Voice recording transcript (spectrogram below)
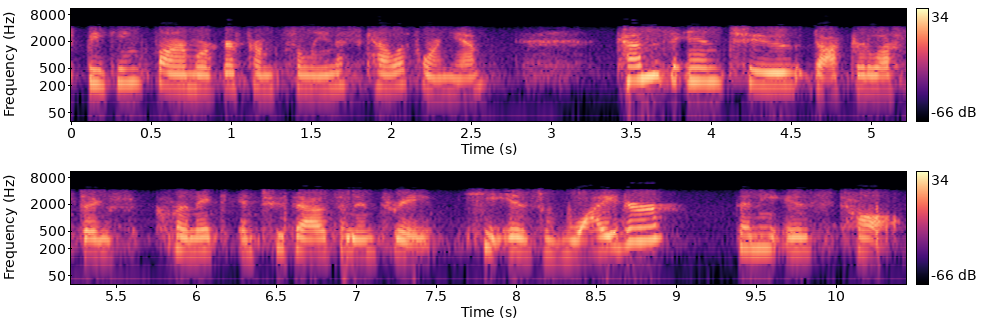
speaking farm worker from Salinas, California, comes into Dr. Lustig's clinic in 2003. He is wider than he is tall.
